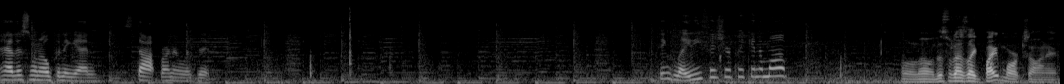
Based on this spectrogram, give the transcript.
Have this one open again. Stop running with it. Think ladyfish are picking them up? I don't know. This one has like bite marks on it.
